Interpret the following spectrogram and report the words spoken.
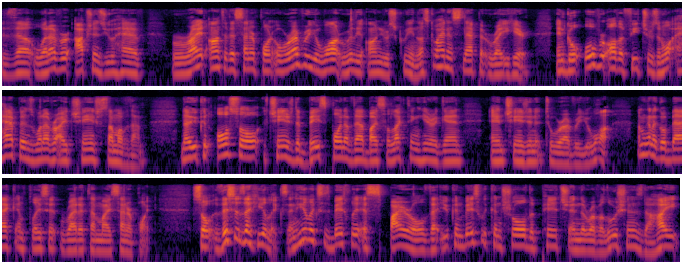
the whatever options you have right onto the center point or wherever you want really on your screen. Let's go ahead and snap it right here and go over all the features and what happens whenever I change some of them. Now you can also change the base point of that by selecting here again and changing it to wherever you want. I'm gonna go back and place it right at the, my center point. So this is a helix and helix is basically a spiral that you can basically control the pitch and the revolutions, the height,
